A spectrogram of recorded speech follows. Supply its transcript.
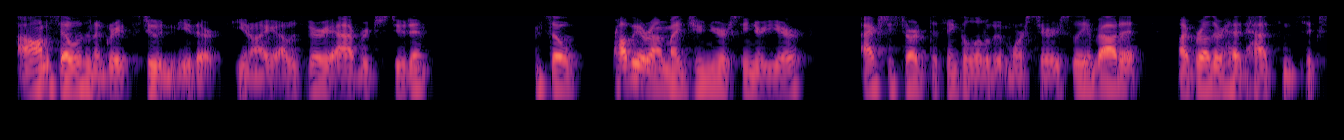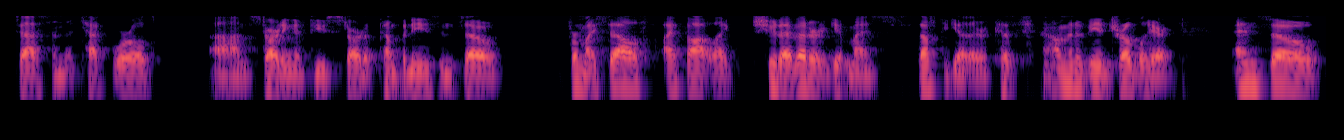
honestly, I wasn't a great student either. You know, I, I was very average student. And so probably around my junior or senior year, I actually started to think a little bit more seriously about it. My brother had had some success in the tech world, um, starting a few startup companies. And so for myself, I thought like, shoot, I better get my stuff together because I'm going to be in trouble here. And so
